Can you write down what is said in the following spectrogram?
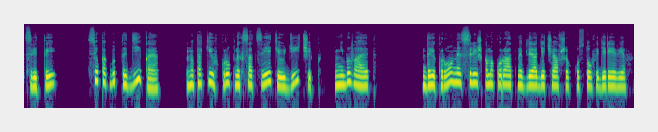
цветы. Все как будто дикое, но таких крупных соцветий у дичек не бывает. Да и кроны слишком аккуратны для одичавших кустов и деревьев.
